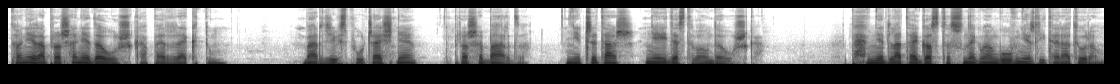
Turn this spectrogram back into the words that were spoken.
To nie zaproszenie do łóżka per rectum. Bardziej współcześnie? Proszę bardzo. Nie czytasz, nie idę z tobą do łóżka. Pewnie dlatego stosunek mam głównie z literaturą.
